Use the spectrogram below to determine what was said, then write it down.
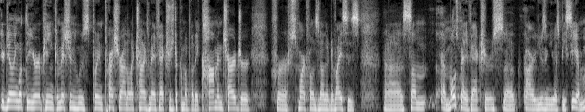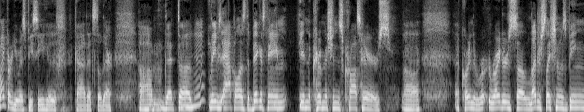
you're dealing with the European Commission, who's putting pressure on electronics manufacturers to come up with a common charger for smartphones and other devices. Uh, some, uh, most manufacturers uh, are using USB C or micro USB C. God, that's still there. Um, mm-hmm. That uh, mm-hmm. leaves Apple as the biggest name in the Commission's crosshairs. Uh, according to Reuters, uh, legislation was being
